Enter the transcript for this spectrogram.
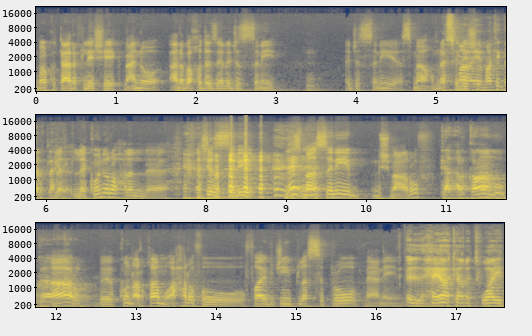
ما كنت عارف ليش هيك مع إنه أنا باخذها زي الأجهزة الصينية. الاجهزه الصينية أسمائهم نفس الشيء إيه، ما تقدر تلحق لا يكون يروح على الاجهزه الصينية. الاسماء الصينية مش معروف. كأرقام وك آه بيكون ارقامه احرف و5 G plus pro يعني الحياة كانت وايد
